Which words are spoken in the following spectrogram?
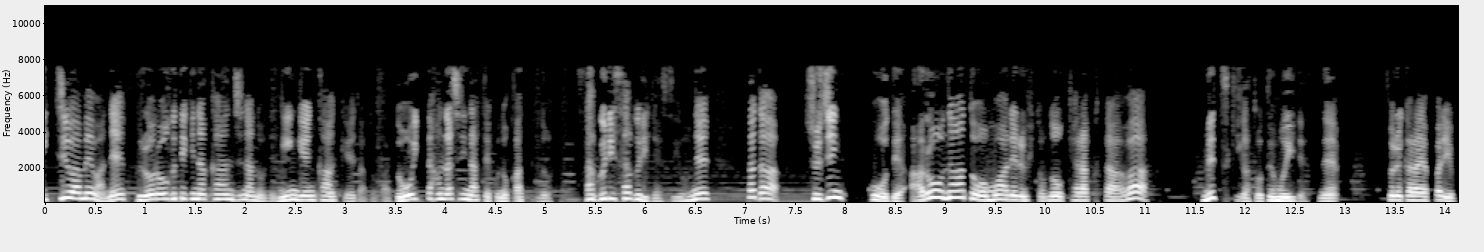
1話目はね、プロローグ的な感じなので人間関係だとかどういった話になっていくのかっていうのを探り探りですよね。ただ、主人公であろうなと思われる人のキャラクターは、目つきがとてもいいですね。それからやっぱり、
